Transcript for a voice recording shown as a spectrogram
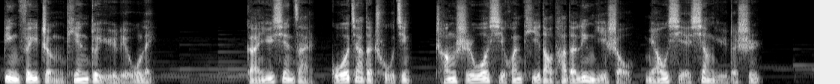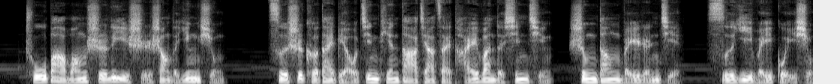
并非整天对雨流泪，敢于现在国家的处境，常使我喜欢提到他的另一首描写项羽的诗。楚霸王是历史上的英雄，此诗可代表今天大家在台湾的心情。生当为人杰，死亦为鬼雄。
